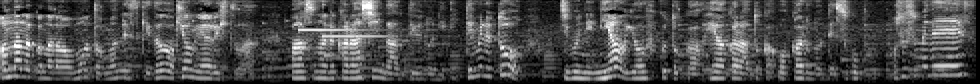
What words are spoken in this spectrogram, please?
女の子なら思うと思うんですけど興味ある人はパーソナルカラー診断っていうのに行ってみると自分に似合う洋服とかヘアカラーとかわかるのですごくおすすめです。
